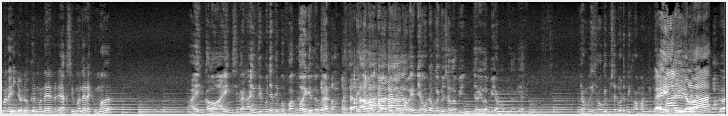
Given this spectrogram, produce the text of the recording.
mana dijodohkan mana reaksi mana rek kumaha? Aing kalau Aing sih kan Aing tipenya tipe fuckboy gitu kan. Jadi kalau dia dijodohin ya udah gue bisa lebih cari lebih yang lebih lagi. Yang penting sama gue bisa dua detik aman gitu. Hey! Ah, gila dua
